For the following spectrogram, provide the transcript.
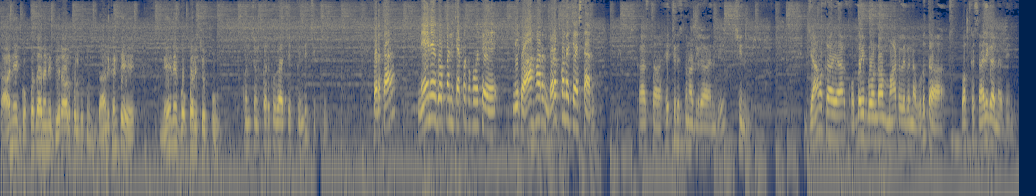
తానే గొప్పదానని బీరాలు పలుకుతుంది. దానికంటే నేనే గొప్పని చెప్పు. కొంచెం కరుకుగా చెప్పింది చిట్టి. ఉడత నేనే గొప్పని చెప్పకపోతే నీకు ఆహారం దొరకకుండా చేస్తాను. కాస్త హెచ్చరిస్తున్నట్లుగా అంది చిన్ని. జామకాయ కొబ్బరి బోండం మాటలు విన్న ఉడత ఒక్కసారిగా నవ్వింది.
